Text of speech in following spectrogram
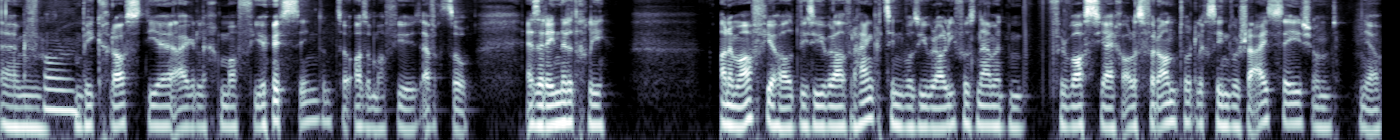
Ähm, und wie krass die eigentlich mafiös sind und so. Also mafiös, einfach so. Es erinnert ein bisschen an eine Mafia halt, wie sie überall verhängt sind, wo sie überall Einfluss nehmen und für was sie eigentlich alles verantwortlich sind, wo scheiße ist und ja.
